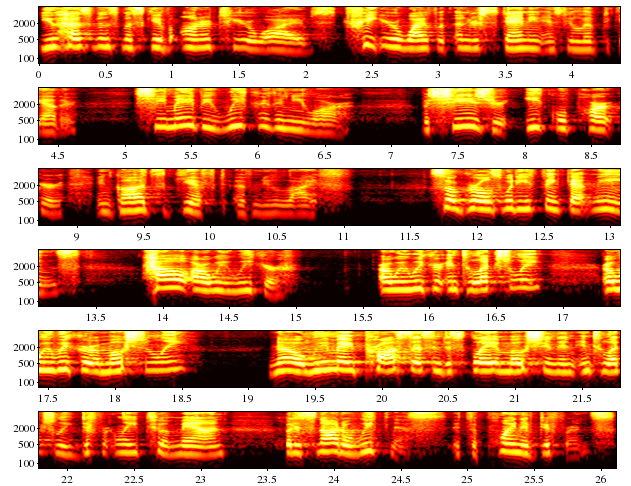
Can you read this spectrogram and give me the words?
you husbands must give honor to your wives. Treat your wife with understanding as you live together. She may be weaker than you are, but she is your equal partner in God's gift of new life. So, girls, what do you think that means? How are we weaker? Are we weaker intellectually? Are we weaker emotionally? No, we may process and display emotion and intellectually differently to a man, but it's not a weakness, it's a point of difference.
